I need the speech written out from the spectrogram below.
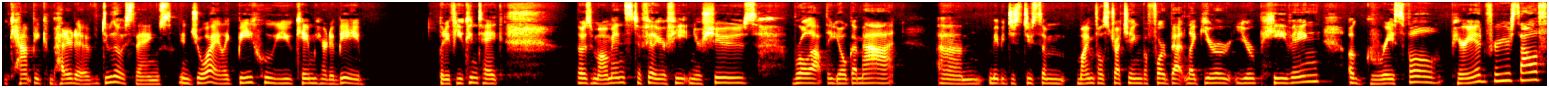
you can't be competitive. Do those things. Enjoy, like be who you came here to be. But if you can take those moments to feel your feet in your shoes, roll out the yoga mat, um, maybe just do some mindful stretching before bed. Like you're you're paving a graceful period for yourself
